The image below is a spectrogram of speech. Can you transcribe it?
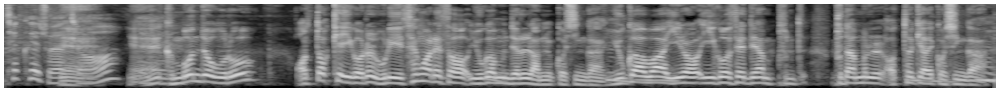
체크해 줘야죠. 예, 네. 근본적으로 어떻게 이거를 우리 생활에서 육아 음. 문제를 나눌 것인가, 육아와 이러, 이것에 대한 부, 부담을 어떻게 할 것인가. 음.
